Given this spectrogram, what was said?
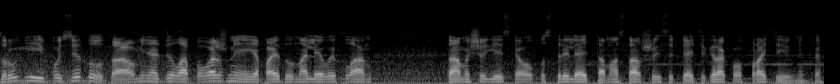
Другие пусть идут, а у меня дела поважнее, я пойду на левый фланг. Там еще есть кого пострелять, там оставшиеся пять игроков противника.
